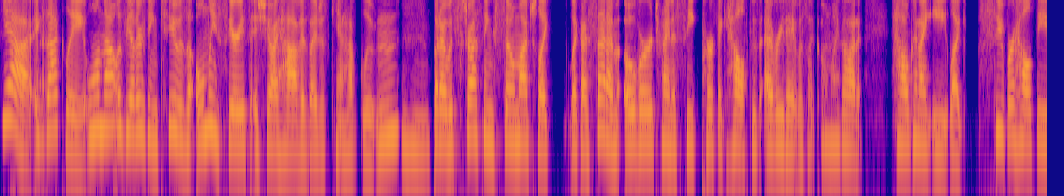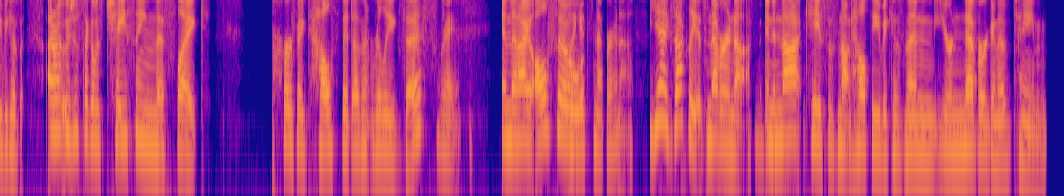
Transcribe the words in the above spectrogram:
Yeah, exactly. Well, and that was the other thing too. Is the only serious issue I have is I just can't have gluten. Mm-hmm. but I was stressing so much like like I said I'm over trying to seek perfect health because every day it was like oh my god how can I eat like super healthy because I don't know it was just like I was chasing this like perfect health that doesn't really exist Right. And then I also like it's never enough. yeah exactly it's never enough and in Mhm. that case it's not healthy because then you're never going to obtain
